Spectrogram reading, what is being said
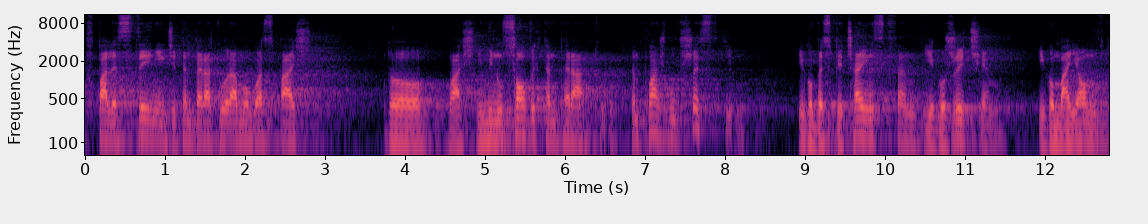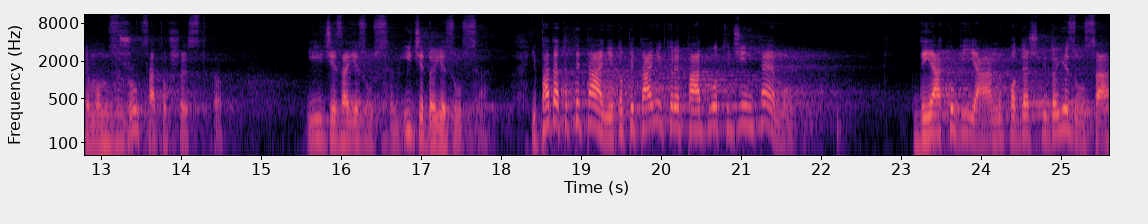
w Palestynie, gdzie temperatura mogła spaść do właśnie minusowych temperatur. Ten płaszcz był wszystkim. Jego bezpieczeństwem, jego życiem, jego majątkiem. On zrzuca to wszystko i idzie za Jezusem, idzie do Jezusa. I pada to pytanie, to pytanie, które padło tydzień temu. Gdy Jakub i Jan podeszli do Jezusa,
